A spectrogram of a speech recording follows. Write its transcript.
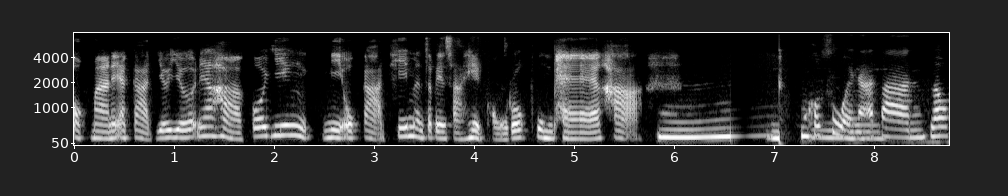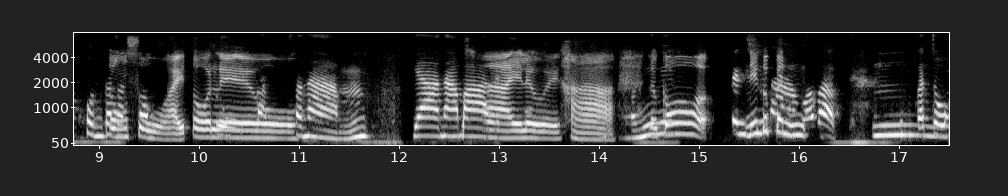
ออกมาในอากาศเยอะๆเนี่ยค่ะ ก็ยิ่งมีโอกาสที่มันจะเป็นสาเหตุของโรคภูมิแพ้ค่ะมันเขาสวยนะอาจารย์ แล้วคนก็จะสวยโตเร็วสนาม หญ้าหน้าบ้านใช่เลยค่ะ แล้วก็นี่ก็เป็นว่าแบบกระจง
